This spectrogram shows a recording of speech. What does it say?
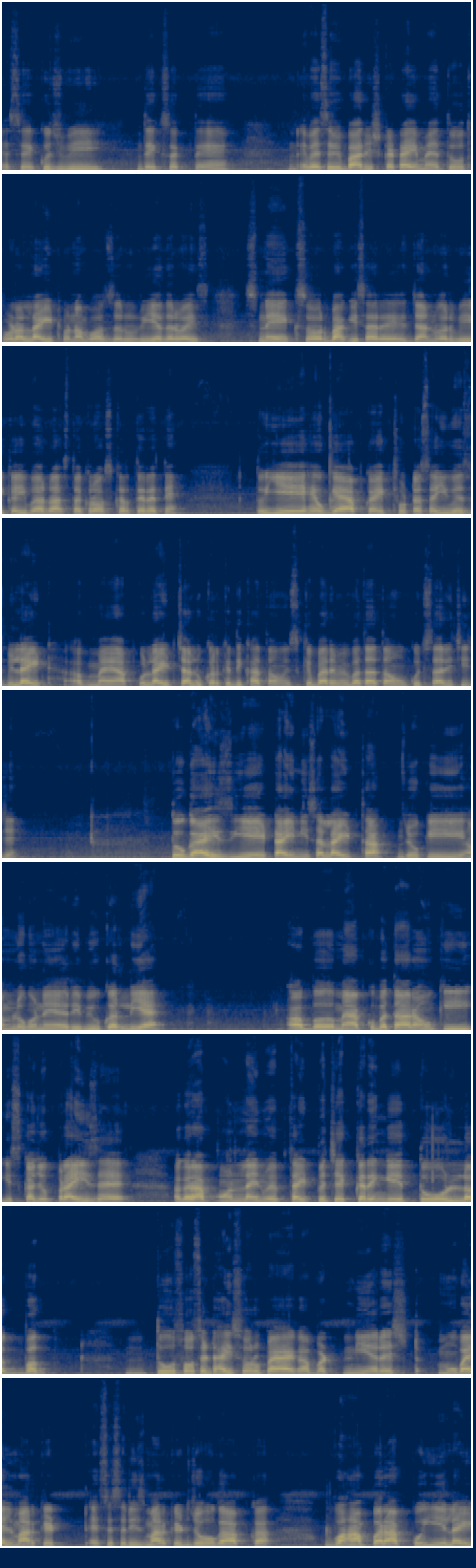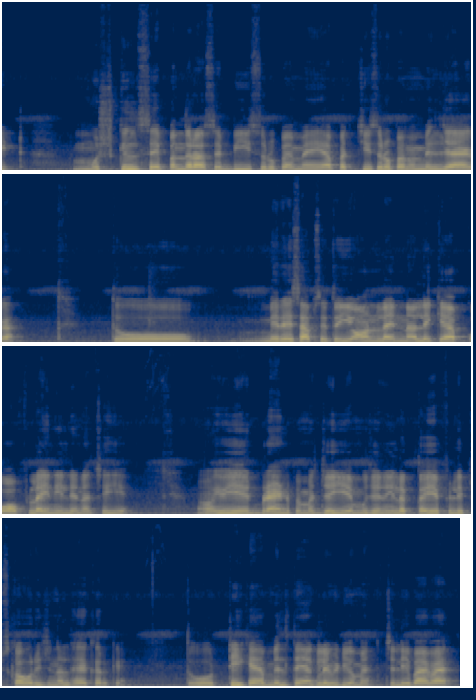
ऐसे कुछ भी देख सकते हैं। वैसे भी बारिश का टाइम है तो थोड़ा लाइट होना बहुत ज़रूरी है। अदरवाइज़ स्नैक्स और बाकी सारे जानवर भी कई बार रास्ता क्रॉस करते रहते हैं। तो ये है हो गया आपका एक छोटा सा यूएसबी लाइट अब मैं आपको लाइट चालू करके दिखाता हूँ। इसके बारे में बताता हूँ कुछ सारी चीज़ें। तो गाइज़ ये टाइनी सा लाइट था, जो कि हम लोगों ने रिव्यू कर लिया है। अब मैं आपको बता रहा हूँ कि इसका जो प्राइस है, अगर आप ऑनलाइन वेबसाइट पे चेक करेंगे तो लगभग 200 से ढाई सौ रुपये आएगा but nearest mobile market accessories market जो होगा आपका वहाँ पर आपको ये लाइट मुश्किल से पंद्रह से बीस रुपए में या पच्चीस रुपए में मिल जाएगा। तो मेरे हिसाब से तो ये ऑनलाइन ना लेके आपको ऑफलाइन ही लेना चाहिए। ये ब्रांड पे मत जाइए, मुझे नहीं लगता ये फ़िलिप्स का ओरिजिनल है करके। तो ठीक है, अब मिलते हैं अगले वीडियो में। चलिए, बाय बाय।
